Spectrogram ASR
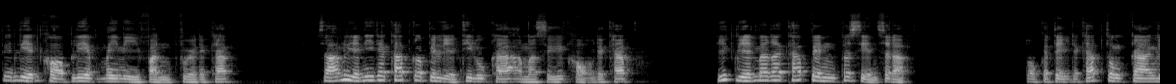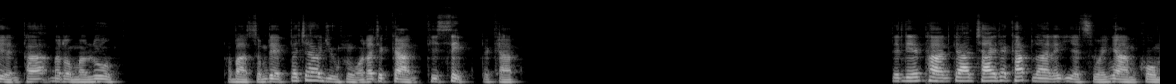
เป็นเหรียญขอบเรียบไม่มีฟันเฟืองนะครับสามเหรียญนี้นะครับก็เป็นเหรียญที่ลูกค้าเอามาซื้อของนะครับพลิกเหรียญมานะครับเป็นพระเศียรสลับ ปกตินะครับตรงกลางเหรียญพระบรมรูป พระบาทสมเด็จพระเจ้าอยู่หัวรัชกาลที่ 10 นะครับ เป็นเหรียญผ่านการใช้นะครับรายละเอียดสวยงามคม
